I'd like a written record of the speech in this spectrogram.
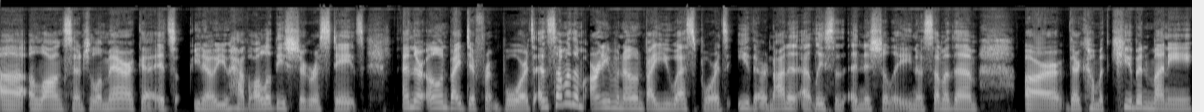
uh, along central america it's you know you have all of these sugar estates and they're owned by different boards and some of them aren't even owned by us boards either not at least initially you know some of them are they come with cuban money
